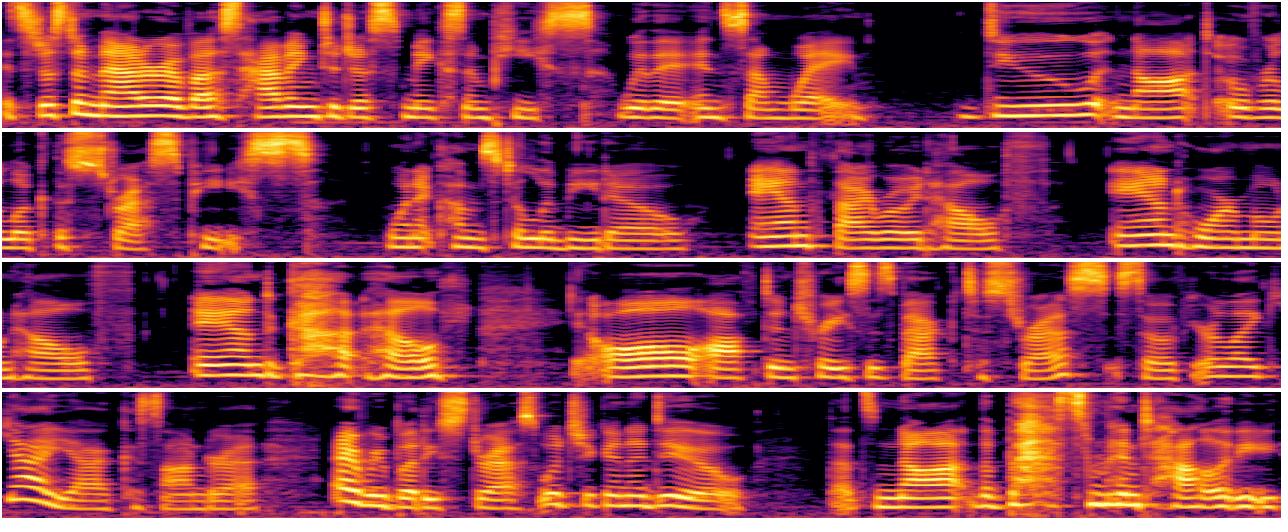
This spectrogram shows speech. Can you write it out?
It's just a matter of us having to just make some peace with it in some way. Do not overlook the stress piece when it comes to libido and thyroid health and hormone health and gut health. It all often traces back to stress. So if you're like, yeah, yeah, Cassandra, everybody's stressed, what you gonna do? That's not the best mentality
